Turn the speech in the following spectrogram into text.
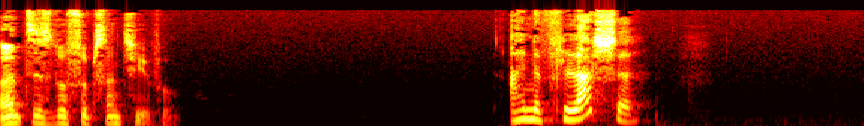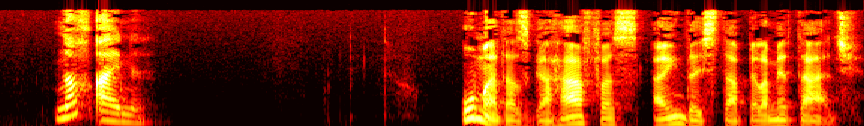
antes do substantivo. Eine Flasche. Noch eine. Uma das garrafas ainda está pela metade.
